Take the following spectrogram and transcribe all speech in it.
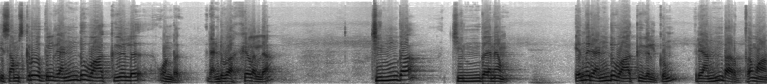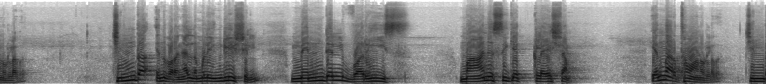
ഈ സംസ്കൃതത്തിൽ രണ്ട് വാക്കുകൾ ഉണ്ട്. രണ്ട് വാക്കുകളല്ല. ചിന്ത ചിന്തനം എന്ന് രണ്ട് വാക്കുകൾക്കും രണ്ടർത്ഥമാണുള്ളത്. ചിന്ത എന്ന് പറഞ്ഞാൽ നമ്മൾ ഇംഗ്ലീഷിൽ മെന്റൽ വറീസ് മാനസിക ക്ലേശം എന്നർത്ഥമാണുള്ളത്. ചിന്ത.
